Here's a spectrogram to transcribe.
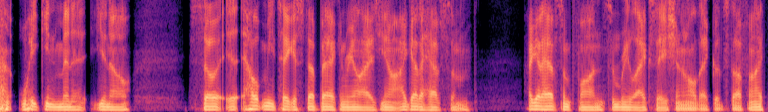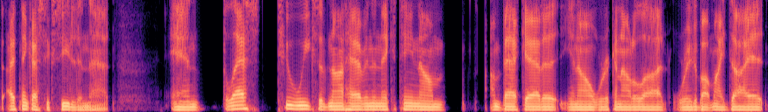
waking minute, you know? So it helped me take a step back and realize, you know, I got to have some. I got to have some fun, some relaxation, and all that good stuff. And I, th- I think I succeeded in that. And the last two weeks of not having the nicotine, now I'm, I'm back at it, you know, working out a lot, worried about my diet,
